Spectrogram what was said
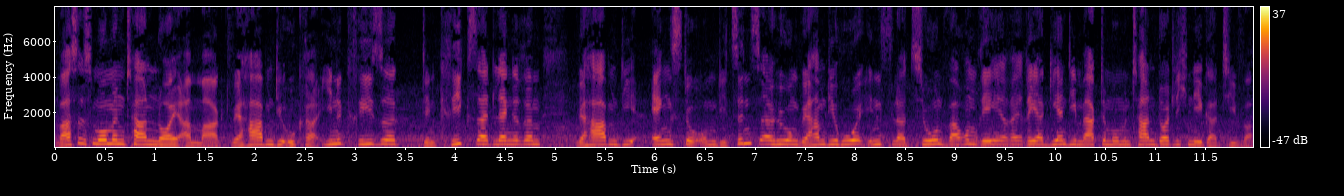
Was ist momentan neu am Markt? Wir haben die Ukraine-Krise, den Krieg seit längerem, wir haben die Ängste um die Zinserhöhung, wir haben die hohe Inflation. Warum re reagieren die Märkte momentan deutlich negativer?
